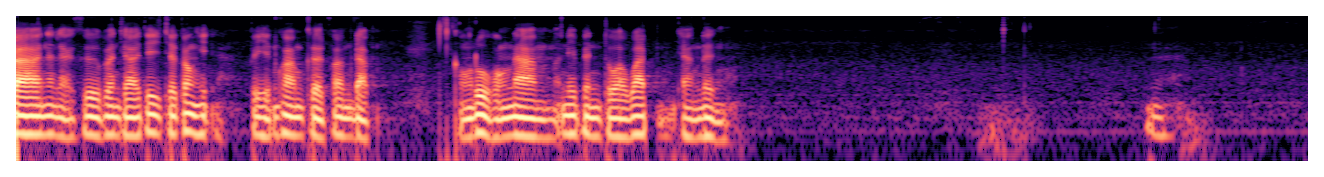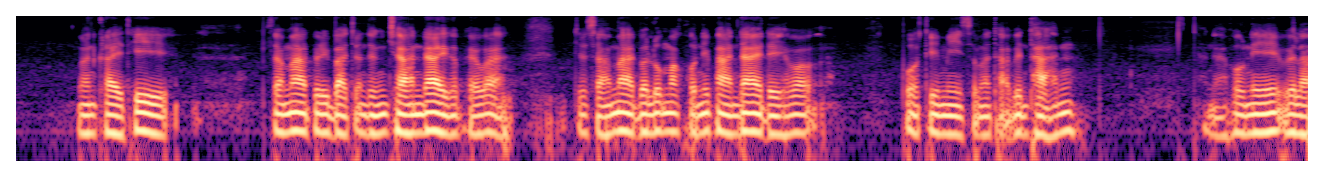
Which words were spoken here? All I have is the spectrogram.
ตานั่นแหละคือปัญญาที่จะต้องไปเห็นความเกิดความดับ ของรูปของนาม อันนี้เป็นตัววัดอย่างหนึ่ง มันใครที่สามารถปฏิบัติจนถึงฌานได้ก็แปลว่า จะสามารถบรรลุมรรคผลนิพพานได้โดยเฉพาะพวกที่มีสมถะเป็นฐานนะพวกนี้เวลา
